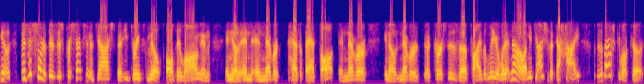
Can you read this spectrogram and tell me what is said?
You know, there's this sort of there's this perception of Josh that he drinks milk all day long and and you know, and and never has a bad thought, and never you know, never uh, curses uh, privately or whatever. No, I mean Josh is a guy who's a basketball coach.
